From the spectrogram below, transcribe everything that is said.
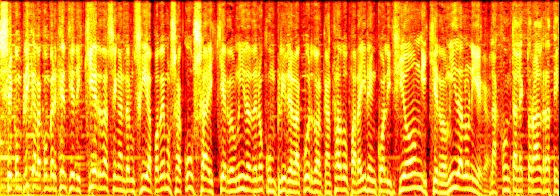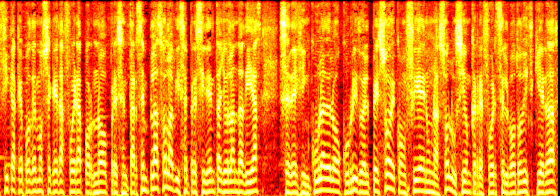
Se complica la convergencia de izquierdas en Andalucía. Podemos acusa a Izquierda Unida de no cumplir el acuerdo alcanzado para ir en coalición. Izquierda Unida lo niega. La Junta Electoral ratifica que Podemos se queda fuera por no presentarse en plazo. La vicepresidenta Yolanda Díaz se desvincula de lo ocurrido. El PSOE confía en una solución que refuerce el voto de izquierdas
